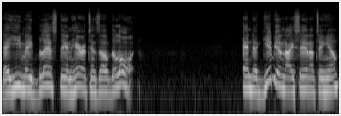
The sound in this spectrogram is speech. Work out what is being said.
that ye may bless the inheritance of the Lord? And the Gibeonites said unto him,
